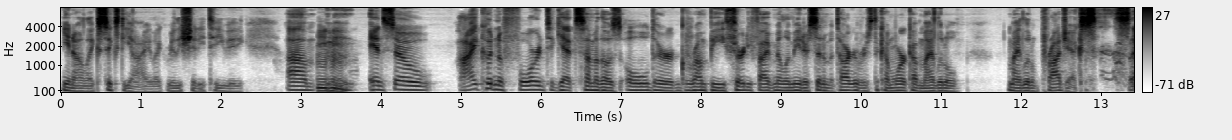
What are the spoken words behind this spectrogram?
you know like 60i, like really shitty TV. Um, And so I couldn't afford to get some of those older, grumpy 35 millimeter cinematographers to come work on my little my little projects. so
